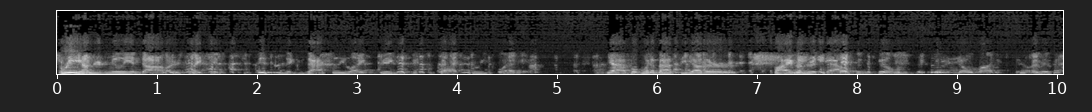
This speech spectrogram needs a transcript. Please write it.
Three hundred million dollars. Like this is exactly like big fat Greek wedding. Yeah, but what about the other 500,000 films that get no money? You know, I mean, like,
